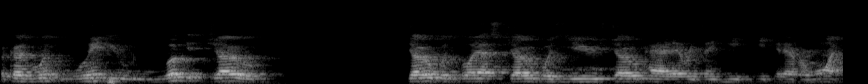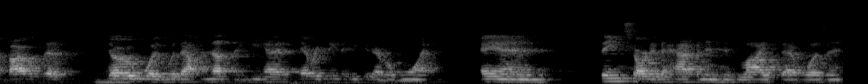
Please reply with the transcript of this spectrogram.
Because when, when you look at Job, Job was blessed, Job was used, Job had everything he, he could ever want. The Bible says Job was without nothing. He had everything that he could ever want. And things started to happen in his life that wasn't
